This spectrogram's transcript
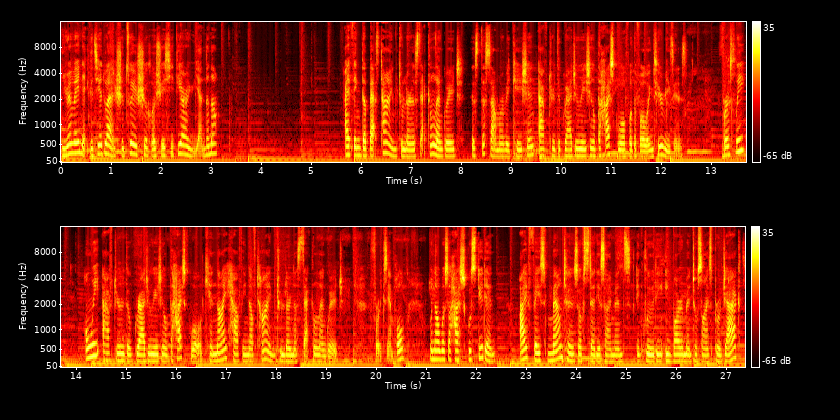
你认为哪个阶段是最适合学习第二语言的呢？I think the best time to learn a second language is the summer vacation after the graduation of the high school for the following two reasons. Firstly, only after the graduation of the high school can I have enough time to learn a second language. For example, when I was a high school student, I faced mountains of study assignments, including environmental science projects,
